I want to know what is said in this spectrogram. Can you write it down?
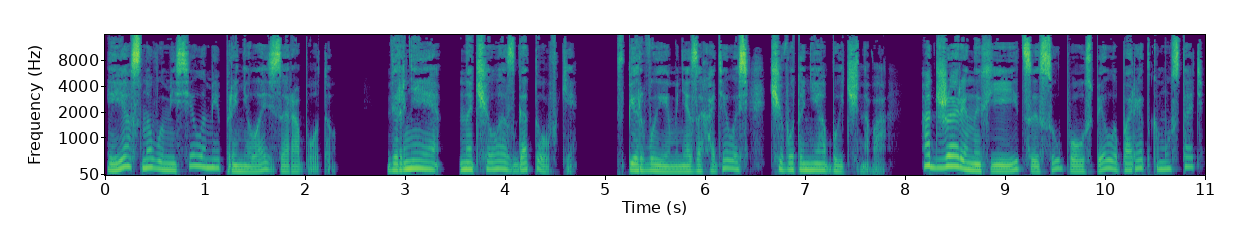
и я с новыми силами принялась за работу. Вернее, начала с готовки. Впервые мне захотелось чего-то необычного. От жареных яиц и супа успела порядком устать,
